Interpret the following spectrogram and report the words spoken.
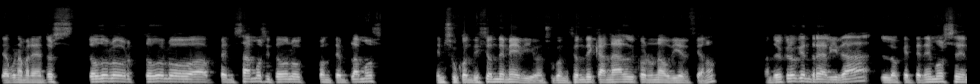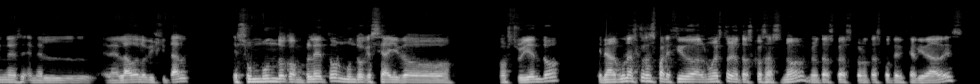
de alguna manera. Entonces, todo lo, todo lo pensamos y todo lo contemplamos en su condición de medio, en su condición de canal con una audiencia, ¿no? Cuando yo creo que en realidad lo que tenemos en, en, el, en el lado de lo digital es un mundo completo, un mundo que se ha ido construyendo, en algunas cosas parecido al nuestro, en otras cosas no, en otras cosas con otras potencialidades,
